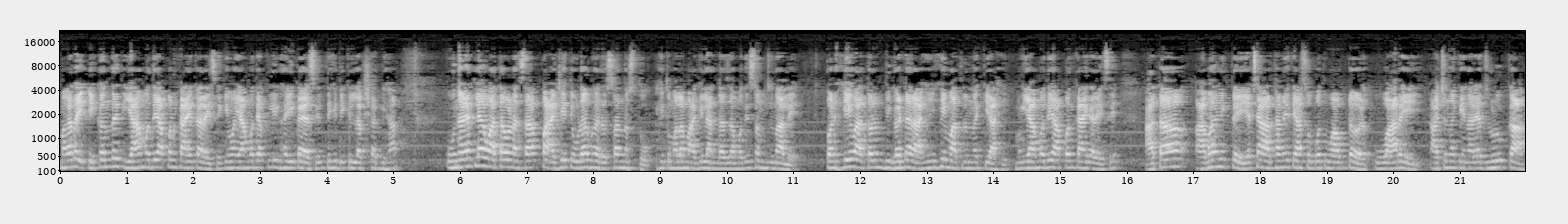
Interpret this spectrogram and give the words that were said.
मग आता एकंदरीत यामध्ये आपण काय करायचं किंवा यामध्ये आपली घाई काय असेल ते हे देखील लक्षात घ्या. उन्हाळ्यातल्या वातावरणाचा पाहिजे तेवढा भरोसा नसतो हे तुम्हाला मागील अंदाजामध्ये समजून आले. पण हे वातावरण बिघडणार आहे हे मात्र नक्की आहे. मग यामध्ये आपण काय करायचे? आता आभाळ निघतंय याच्या अर्थाने त्यासोबत वावटळ वारे अचानक येणाऱ्या झुळुका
